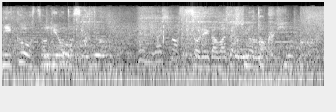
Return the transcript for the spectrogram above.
Nico, そぎ落とす。それが私の特技。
